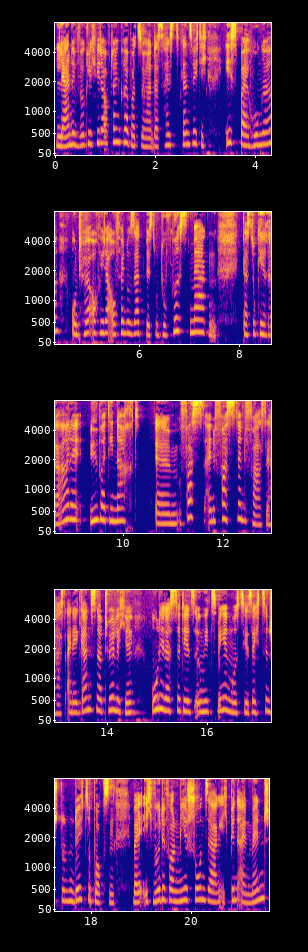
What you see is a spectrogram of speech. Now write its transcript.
Lerne wirklich wieder auf deinen Körper zu hören. Das heißt ganz wichtig, iss bei Hunger und hör auch wieder auf, wenn du satt bist. Und du wirst merken, dass du gerade über die Nacht ähm, fast eine Fastenphase hast, eine ganz natürliche, ohne dass du dir jetzt irgendwie zwingen musst, hier 16 Stunden durchzuboxen. Weil ich würde von mir schon sagen, ich bin ein Mensch,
